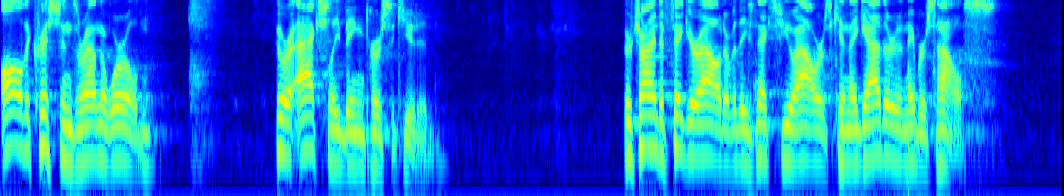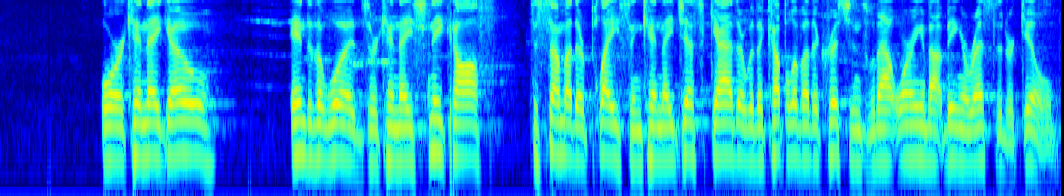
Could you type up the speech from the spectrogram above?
all the Christians around the world who are actually being persecuted, who are trying to figure out over these next few hours can they gather at a neighbor's house? Or can they go into the woods? Or can they sneak off to some other place? And can they just gather with a couple of other Christians without worrying about being arrested or killed?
